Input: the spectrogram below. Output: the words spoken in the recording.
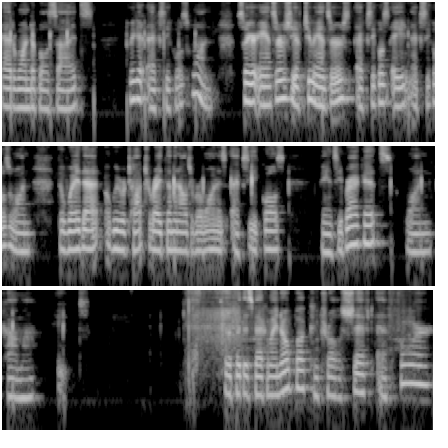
Add 1 to both sides. We get x equals 1. So your answers, you have two answers, x equals 8 and x equals 1. The way that we were taught to write them in Algebra 1 is x equals fancy brackets, 1 comma 8. So I put this back in my notebook, Control Shift F4.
